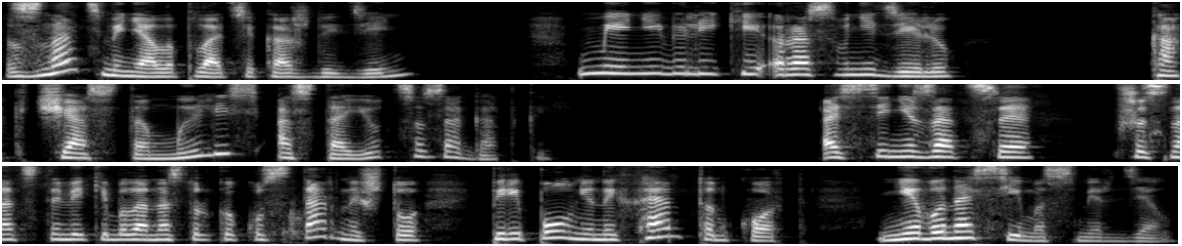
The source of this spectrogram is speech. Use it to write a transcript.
Знать меняла платье каждый день, менее великий раз в неделю, как часто мылись, остается загадкой. Ассенизация в XVI веке была настолько кустарной, что переполненный Хэмптон-корт невыносимо смердел.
